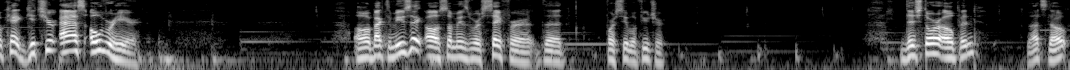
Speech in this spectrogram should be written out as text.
Okay, get your ass over here. Oh, back to music? Oh, so means we're safe for the foreseeable future. This door opened. That's dope.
